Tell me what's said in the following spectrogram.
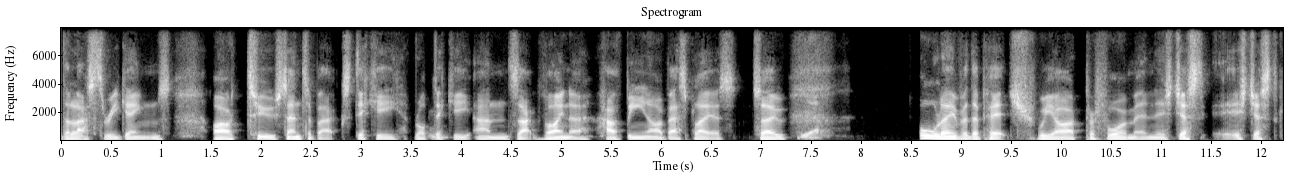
the last three games, our two centre backs, Dickie, Rob mm. Dickie, and Zak Vyner, have been our best players. So yeah all over the pitch we are performing. It's just it's just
